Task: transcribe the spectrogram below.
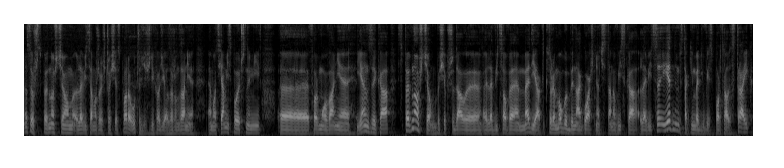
No cóż, z pewnością lewica może jeszcze się sporo uczyć, jeśli chodzi o zarządzanie emocjami społecznymi, e, formułowanie języka. Z pewnością by się przydały lewicowe media, które mogłyby nagłaśniać stanowiska lewicy. Jednym z takich mediów jest portal Strike.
